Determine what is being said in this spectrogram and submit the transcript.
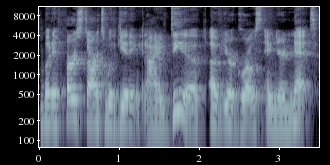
But it first starts with getting an idea of your gross and your net.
